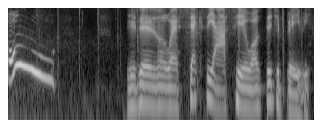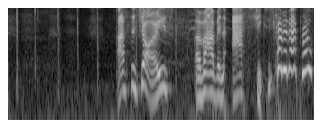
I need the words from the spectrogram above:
ho. You didn't know where sexy ass here was, did you, baby? That's the joys of having ass cheeks. He's coming back, bro.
